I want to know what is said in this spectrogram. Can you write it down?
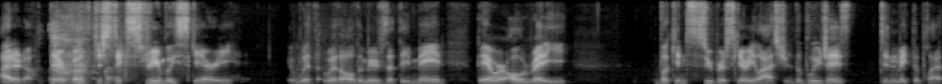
I don't know. They're both just extremely scary with with all the moves that they made. They were already looking super scary last year. The Blue Jays didn't make the play.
